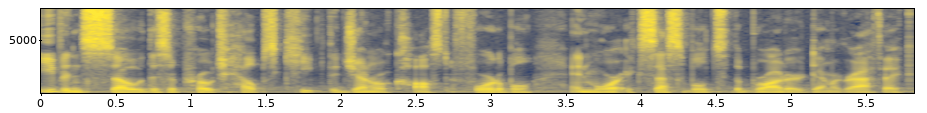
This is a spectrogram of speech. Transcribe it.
Even so, this approach helps keep the general cost affordable and more accessible to the broader demographic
